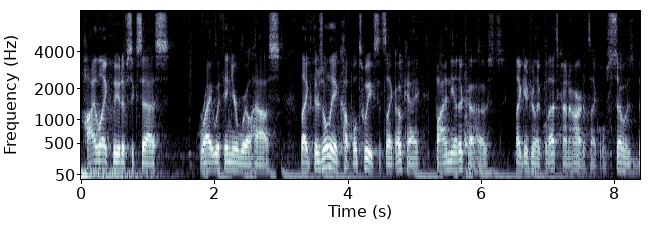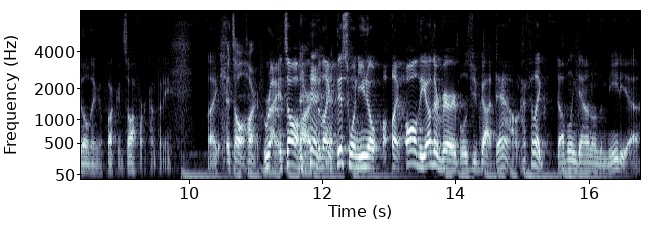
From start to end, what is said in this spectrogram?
High likelihood of success, right within your wheelhouse. Like there's only a couple tweaks. It's like, okay, find the other co-hosts. Like if you're like, well, that's kind of hard. It's like, well, so is building a fucking software company. Like it's all hard. Right, it's all hard. but like this one, you know, like all the other variables you've got down. I feel like doubling down on the media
